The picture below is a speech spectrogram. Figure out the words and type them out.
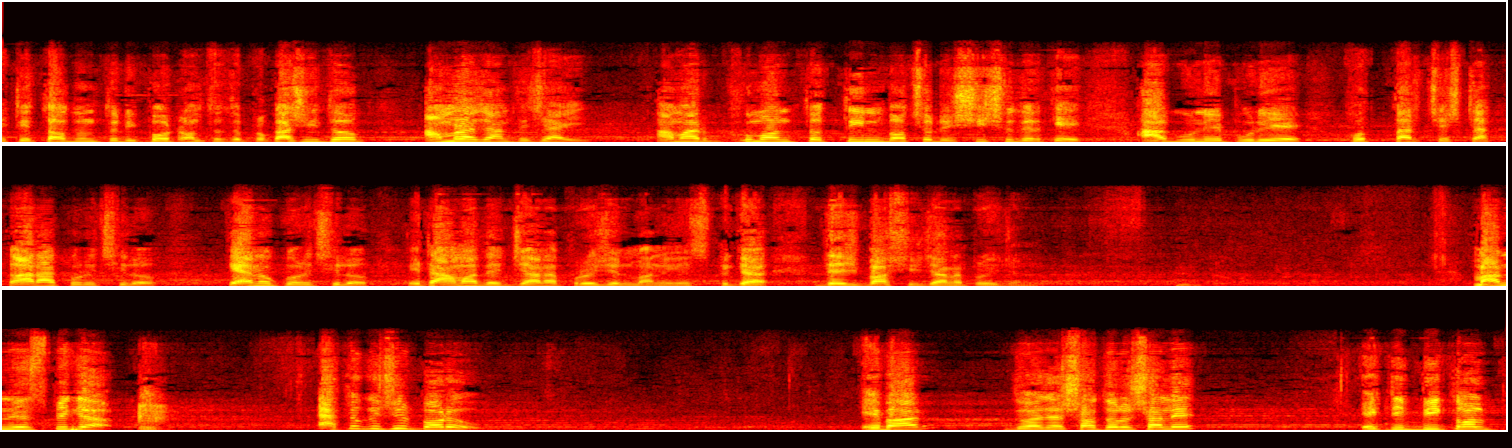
একটি তদন্ত রিপোর্ট অন্তত প্রকাশিত হোক। আমরা জানতে চাই, আমার ঘুমন্ত তিন বছরের শিশুদেরকে আগুনে পুড়িয়ে হত্যার চেষ্টা কারা করেছিল, কেন করেছিল, এটা আমাদের জানা প্রয়োজন, মাননীয় স্পিকার। দেশবাসীর জানা প্রয়োজন। মাননীয় স্পিকার, এত কিছুর পরেও এবার দু হাজার সতেরো সালে একটি বিকল্প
